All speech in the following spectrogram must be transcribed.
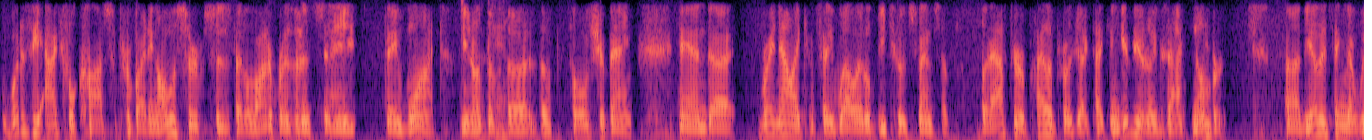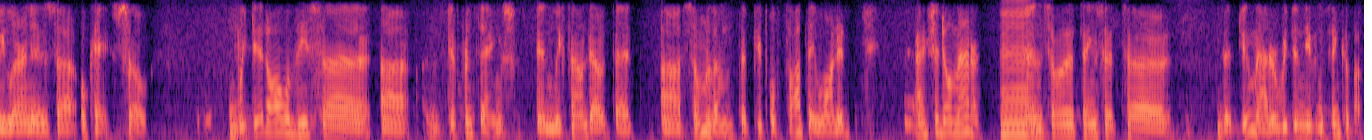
what is the actual cost of providing all the services that a lot of residents say they want? You know, okay. the, the the full shebang. And uh, right now, I can say, well, it'll be too expensive. But after a pilot project, I can give you an exact number. Uh, the other thing that we learn is uh, okay, so we did all of these uh, uh different things, and we found out that uh, some of them that people thought they wanted actually don't matter, mm. and some of the things that uh, that do matter we didn't even think about,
